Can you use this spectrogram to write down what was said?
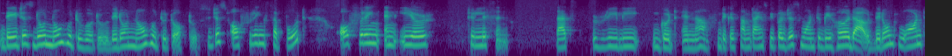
they just don't know who to go to. They don't know who to talk to. So just offering support offering an ear to listen. That's really good enough because sometimes people just want to be heard out. They don't want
